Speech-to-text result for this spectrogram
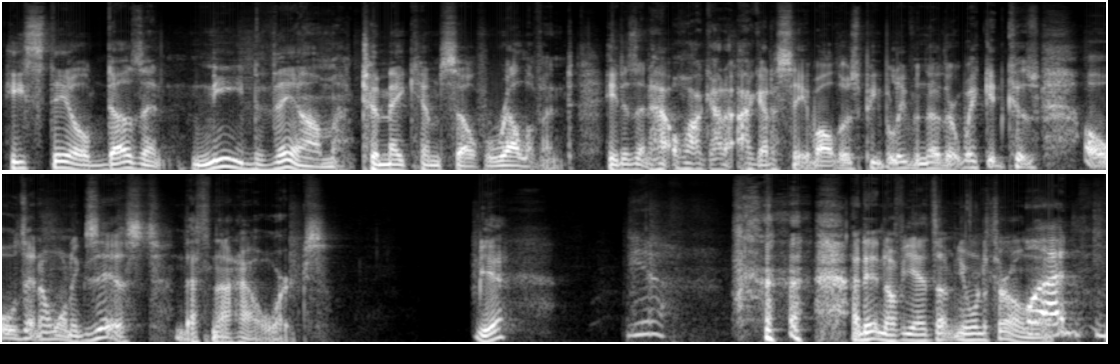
he still doesn't need them to make himself relevant. He doesn't have, oh, I got I got to save all those people even though they're wicked because oh, then I won't exist. That's not how it works. Yeah. Yeah. I didn't know if you had something you want to throw on well, that. I,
